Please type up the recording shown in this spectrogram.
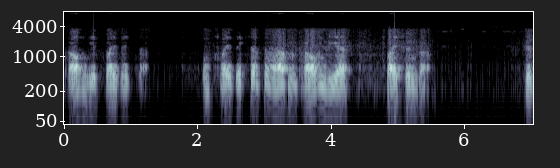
brauchen wir zwei 6er. Um zwei Sechser zu haben, brauchen wir zwei Fünfer. Für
